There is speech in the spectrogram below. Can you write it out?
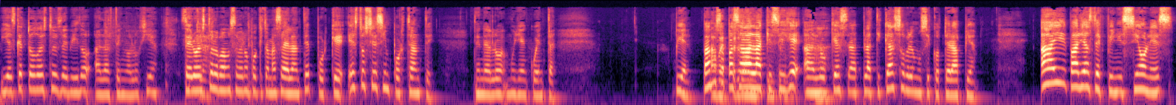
Y es que todo esto es debido a la tecnología. Pero esto lo vamos a ver un poquito más adelante porque esto sí es importante tenerlo muy en cuenta. Bien, vamos a, pasar a la que sigue, a lo que es a platicar sobre musicoterapia. Hay varias definiciones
